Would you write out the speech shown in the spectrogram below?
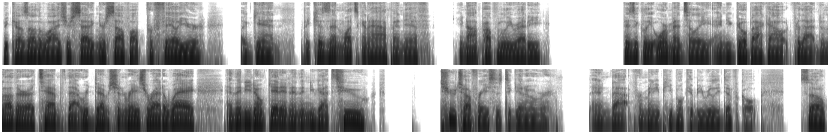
because otherwise you're setting yourself up for failure again. Because then what's going to happen if you're not properly ready physically or mentally and you go back out for that another attempt that redemption race right away and then you don't get it and then you got two two tough races to get over and that for many people can be really difficult. So,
